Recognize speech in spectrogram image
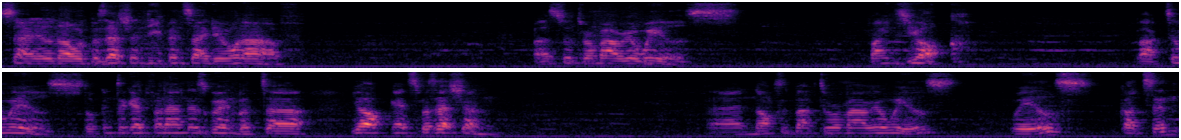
Sion Hill now with possession deep inside the own half. That's with Romario Wales. Finds York. Back to Wales. Looking to get Fernandez going, but uh, York gets possession. And knocks it back to Romario Wales. Wales cuts in.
